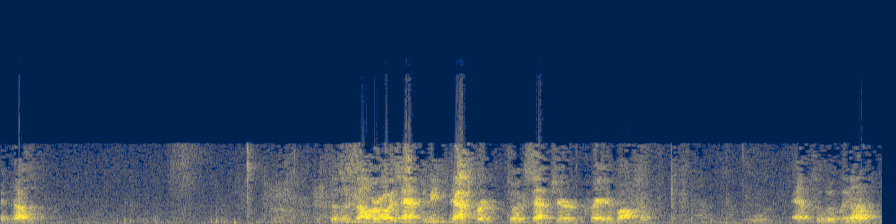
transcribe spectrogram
It doesn't. Does the seller always have to be desperate to accept your creative offer? Absolutely not.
